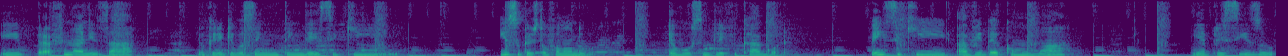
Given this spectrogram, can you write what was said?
E para finalizar, eu queria que você entendesse que isso que eu estou falando eu vou simplificar agora. Pense que a vida é como um mar e é preciso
